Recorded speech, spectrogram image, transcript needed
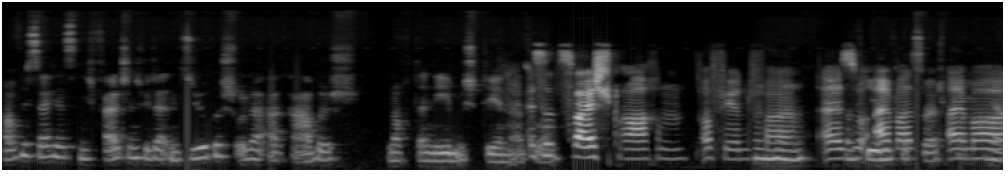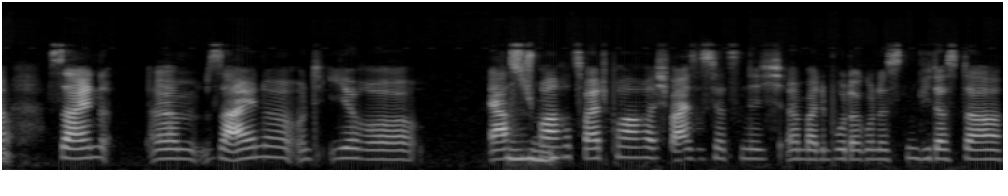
hoffe, ich sage jetzt nicht falsch, entweder in Syrisch oder Arabisch noch daneben stehen. Also, es sind zwei Sprachen, auf jeden Fall. Mhm, also jeden einmal, Fall einmal ja. sein ähm, seine und ihre Erstsprache, mhm. Zweitsprache. Ich weiß es jetzt nicht ähm, bei den Protagonisten, wie das da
